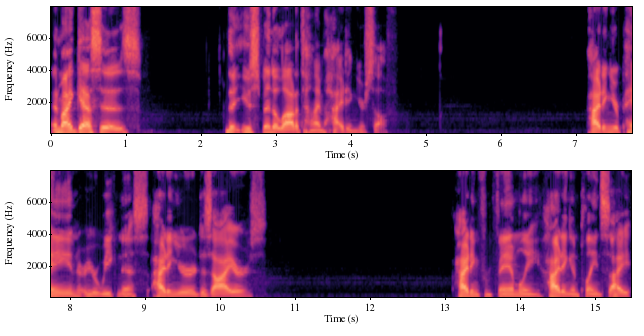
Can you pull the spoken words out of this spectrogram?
And my guess is that you spend a lot of time hiding yourself hiding your pain or your weakness, hiding your desires, hiding from family, hiding in plain sight.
